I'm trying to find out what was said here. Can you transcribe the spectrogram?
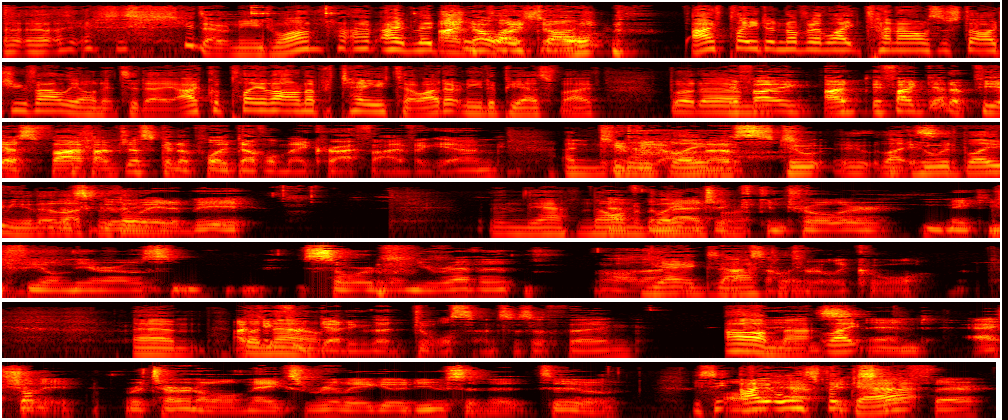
Uh, you don't need one. I, I literally I know play I Star- don't. I've played another like ten hours of Stardew Valley on it today. I could play that on a potato. I don't need a PS5. But um, if I, I if I get a PS5, I'm just gonna play Devil May Cry 5 again. and to who be would blame honest. Who, who like who would blame you? Though That's that's, a the good way to be. And yeah, no one Have would the blame you magic for it. controller make you feel Nero's sword when you rev it. Oh, that, Yeah, That exactly. sounds really cool. Um, I but keep no. forgetting that dual sense is a thing. Oh It man, is, like and actually, Returnal makes really good use of it too. you see, All I the always forget. stuff there.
